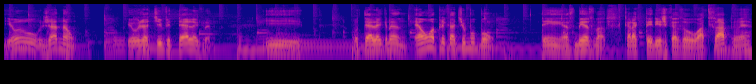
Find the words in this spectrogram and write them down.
Eu já não. Eu já tive Telegram e o Telegram é um aplicativo bom. Tem as mesmas características do WhatsApp, né?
